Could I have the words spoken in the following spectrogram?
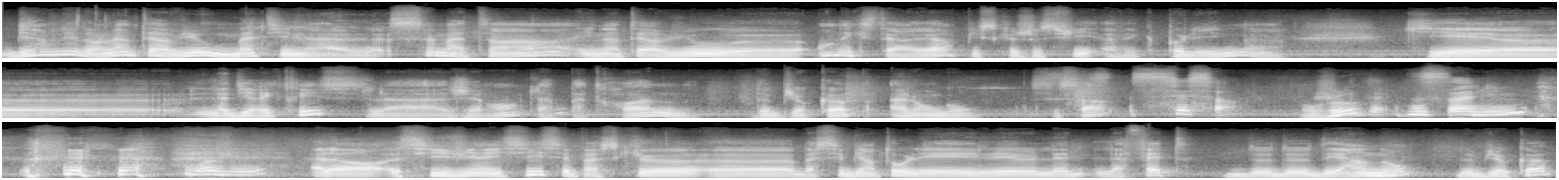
Bienvenue dans l'interview matinale. Ce matin, une interview euh, en extérieur, puisque je suis avec Pauline, qui est euh, la directrice, la gérante, la patronne de Biocop à Langon. C'est ça? C'est ça. Bonjour. Salut. Bonjour. Alors, si je viens ici, c'est parce que euh, bah, c'est bientôt la fête de, de, des un an de Biocop,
